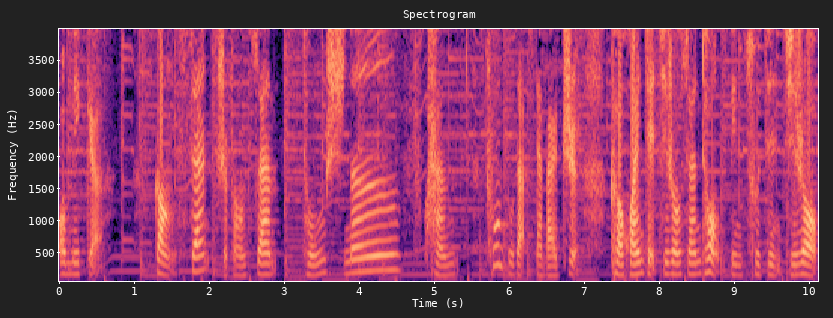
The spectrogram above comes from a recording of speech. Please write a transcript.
omega 杠三脂肪酸，同时呢富含充足的蛋白质，可缓解肌肉酸痛，并促进肌肉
